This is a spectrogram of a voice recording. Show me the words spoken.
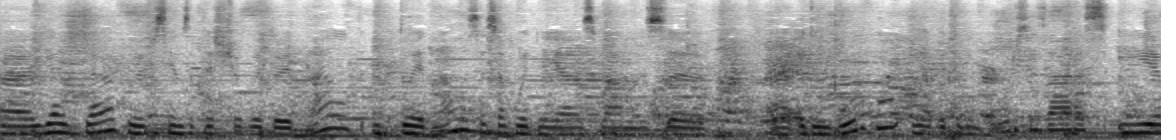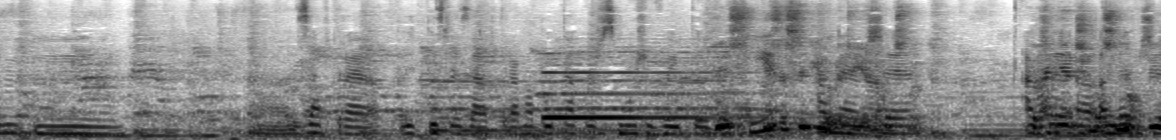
Е, Я дякую всім за те, що ви доєднали доєдналися. Сьогодні я з вами з е, Единбургу. Я в Единбурзі зараз і. е, Завтра, післязавтра, мабуть, також зможу вийти в ефір, але вже але вже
